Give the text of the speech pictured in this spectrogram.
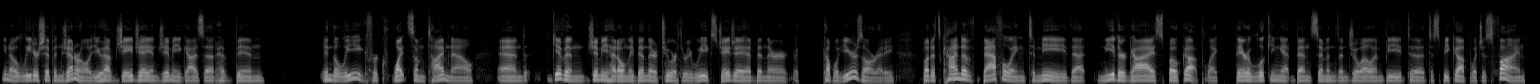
you know, leadership in general. You have JJ and Jimmy, guys that have been in the league for quite some time now. And given Jimmy had only been there two or three weeks, JJ had been there a couple years already. But it's kind of baffling to me that neither guy spoke up. Like they're looking at Ben Simmons and Joel Embiid to to speak up, which is fine.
